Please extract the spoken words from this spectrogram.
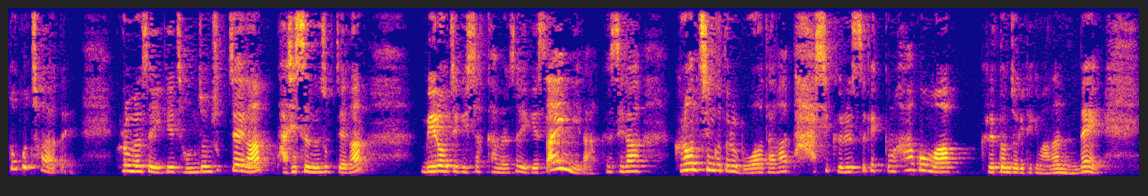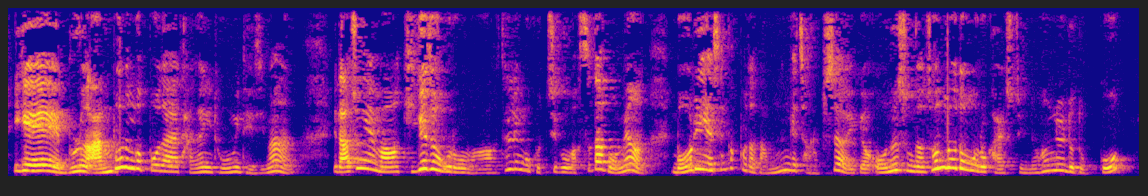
또 고쳐야 돼. 그러면서 이게 점점 숙제가, 다시 쓰는 숙제가 미뤄지기 시작하면서 이게 쌓입니다. 그래서 제가 그런 친구들을 모아다가 다시 글을 쓰게끔 하고 막 그랬던 적이 되게 많았는데 이게 물론 안 보는 것보다 당연히 도움이 되지만 나중에 막 기계적으로 막 틀린 거 고치고 막 쓰다 보면 머리에 생각보다 남는 게 잘 없어요. 이게 어느 순간 손노동으로 갈 수 있는 확률도 높고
